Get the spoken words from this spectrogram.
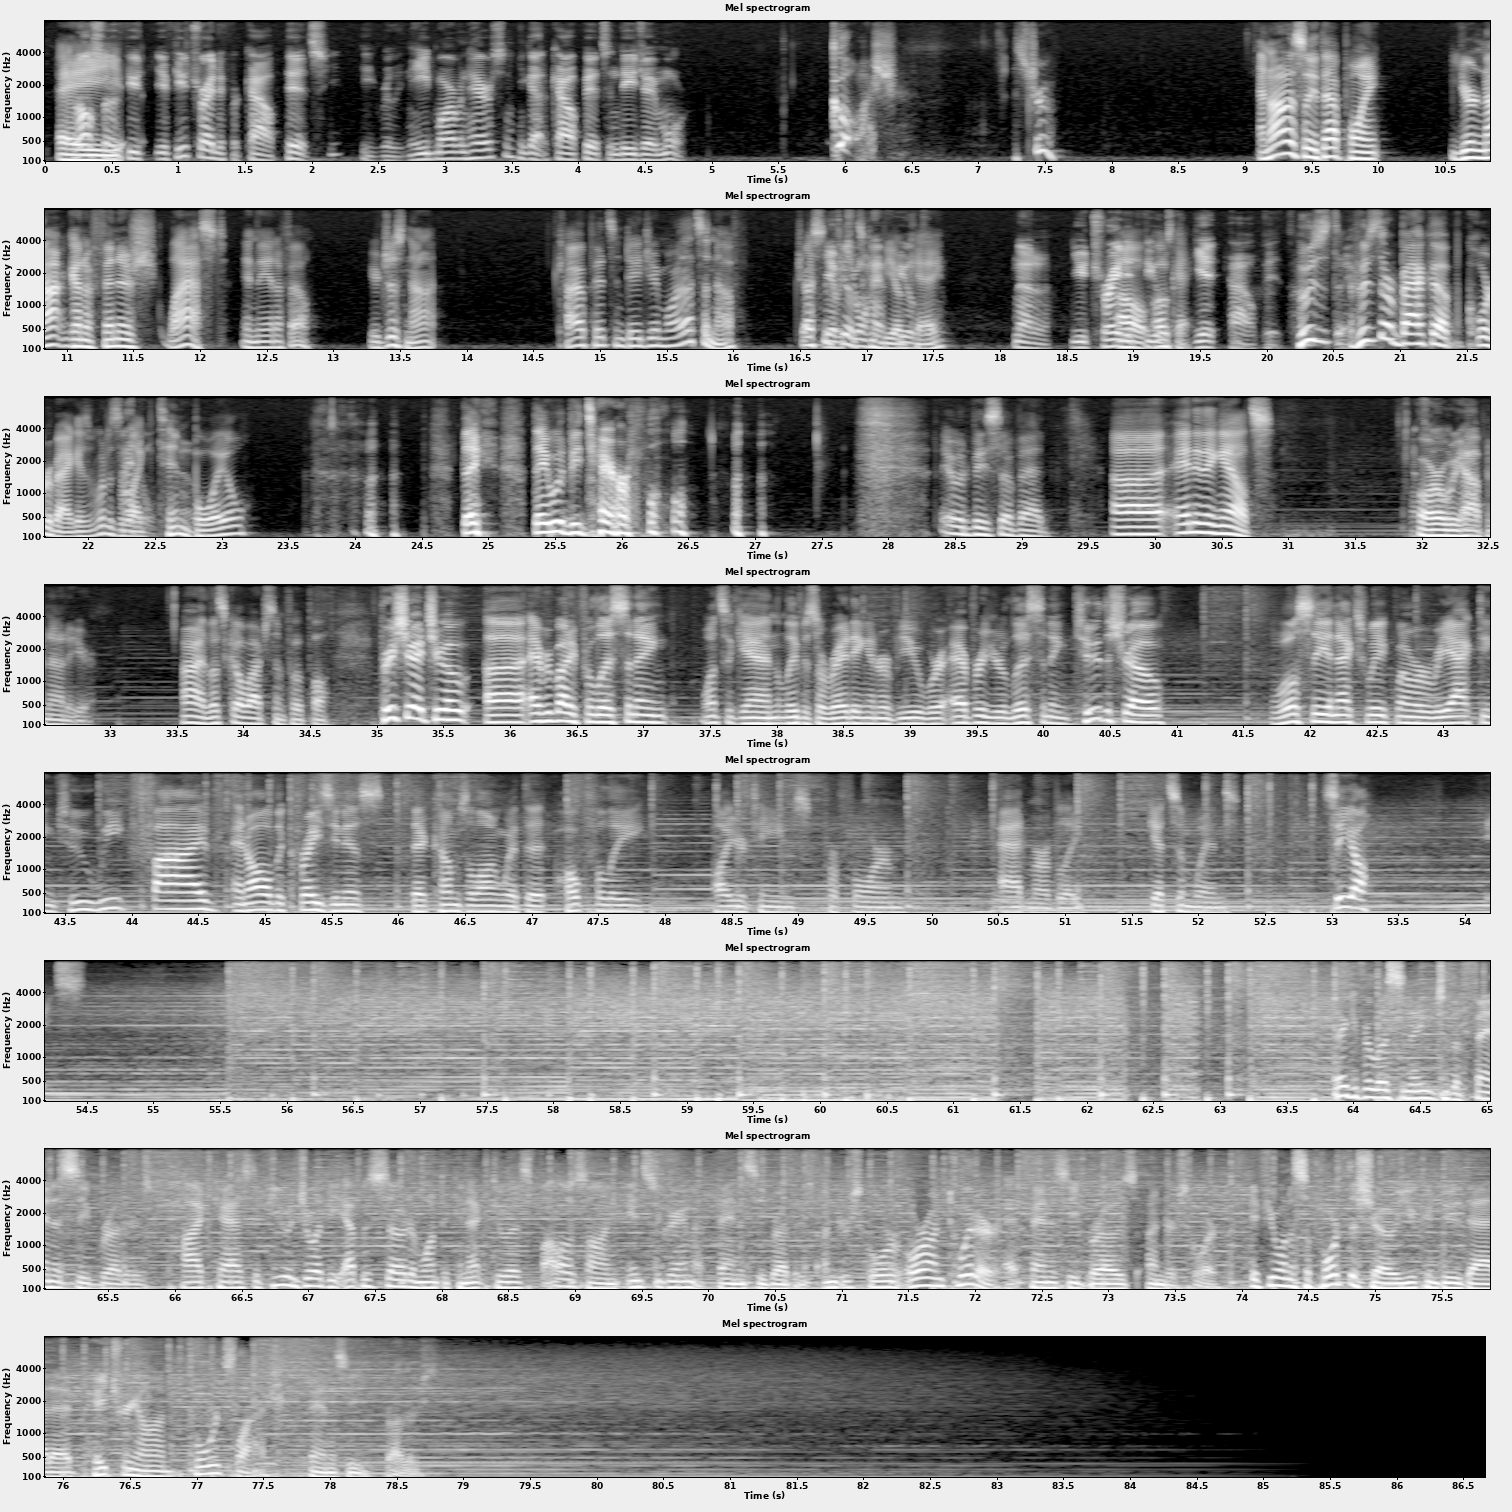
a. Also, if you if you traded for Kyle Pitts, you really need Marvin Harrison. You got Kyle Pitts and DJ Moore. gosh, that's true. And honestly, at that point, you're not going to finish last in the NFL. You're just not. Kyle Pitts and DJ Moore, that's enough. Justin Yeah, Fields can be Fields okay. No, no, no. You traded Oh, Fields okay. to get Kyle Pitts. Who's who's their backup quarterback? Is what is it I like Tim know. Boyle? they they would be terrible. it would be so bad. Uh, anything else, That's or are we hopping out of here? All right, let's go watch some football. Appreciate you, uh, everybody, for listening. Once again, leave us a rating and review wherever you're listening to the show. We'll see you next week when we're reacting to week five and all the craziness that comes along with it. Hopefully, all your teams perform admirably, get some wins. See y'all. Thank you for listening to the Fantasy Brothers podcast. If you enjoyed the episode and want to connect to us, follow us on Instagram at Fantasy Brothers underscore or on Twitter at Fantasy Bros underscore. If you want to support the show, you can do that at Patreon forward slash Fantasy Brothers.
